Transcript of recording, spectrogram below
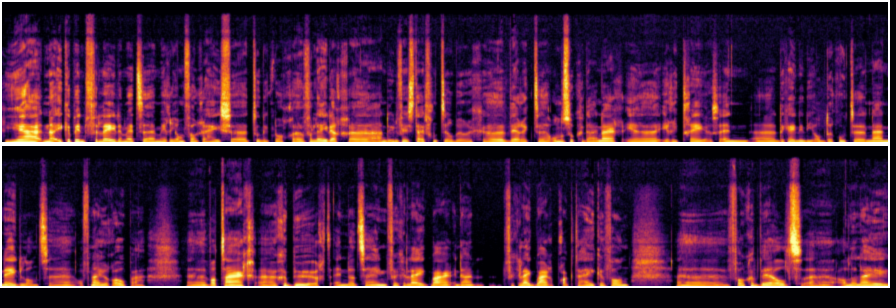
Ja, nou, ik heb in het verleden met uh, Mirjam van Rijs, uh, toen ik nog volledig aan de Universiteit van Tilburg werkte, onderzoek gedaan naar Eritreërs en degene die op de route naar Nederland of naar Europa, wat daar gebeurt. En dat zijn vergelijkbaar, vergelijkbare praktijken van van geweld, uh, allerlei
